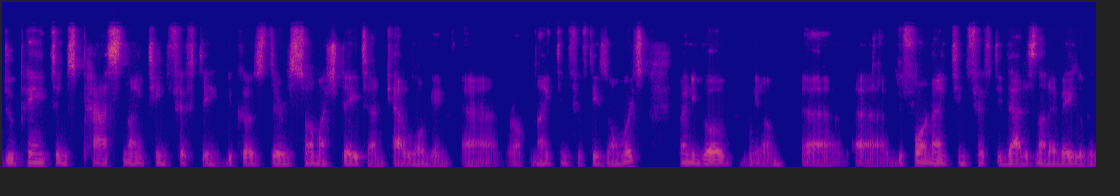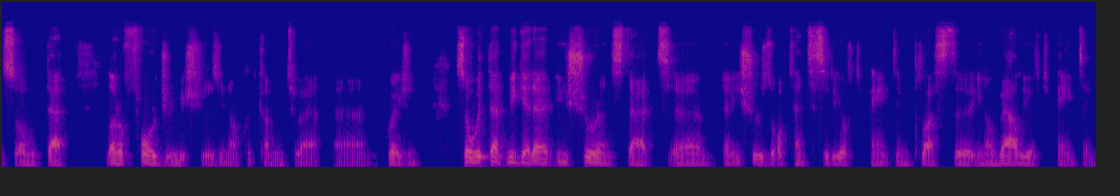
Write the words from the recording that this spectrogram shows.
do paintings past 1950 because there's so much data and cataloging uh, from 1950s onwards. When you go, you know, uh, uh, before 1950, that is not available. So with that, a lot of forgery issues, you know, could come into a uh, equation. So with that, we get an insurance that uh, ensures the authenticity of the painting plus the, you know, value of the painting.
